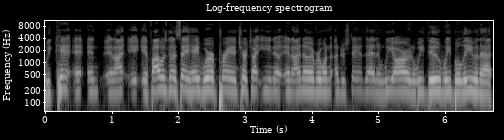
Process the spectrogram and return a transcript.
We can't and and I if I was going to say hey we're a praying church I you know and I know everyone understands that and we are and we do and we believe in that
